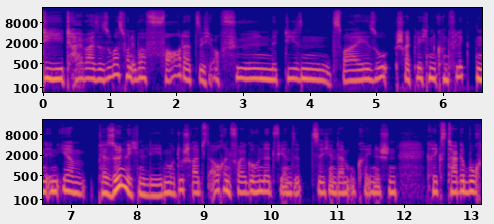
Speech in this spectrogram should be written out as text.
die teilweise sowas von überfordert sich auch fühlen mit diesen zwei so schrecklichen Konflikten in ihrem persönlichen Leben. Und du schreibst auch in Folge 174 in deinem ukrainischen Kriegstagebuch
